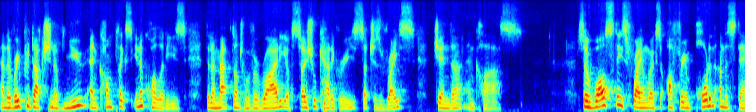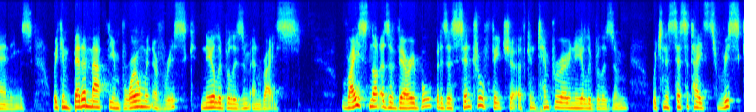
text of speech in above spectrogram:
and the reproduction of new and complex inequalities that are mapped onto a variety of social categories such as race, gender, and class. So whilst these frameworks offer important understandings, we can better map the embroilment of risk, neoliberalism, and race. Race not as a variable, but as a central feature of contemporary neoliberalism, which necessitates risk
